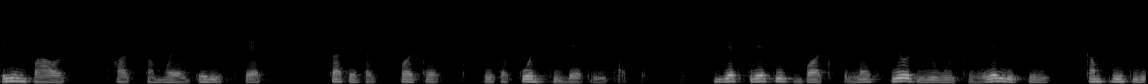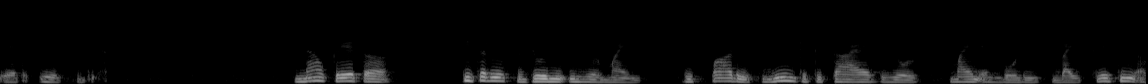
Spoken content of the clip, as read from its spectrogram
healing powers or somewhere very safe such as a fortress with a cozy bed inside. Get creative but make sure you would really feel completely at ease there. Now create a teacher's journey in your mind. This part is meant to tire your mind and body by creating a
